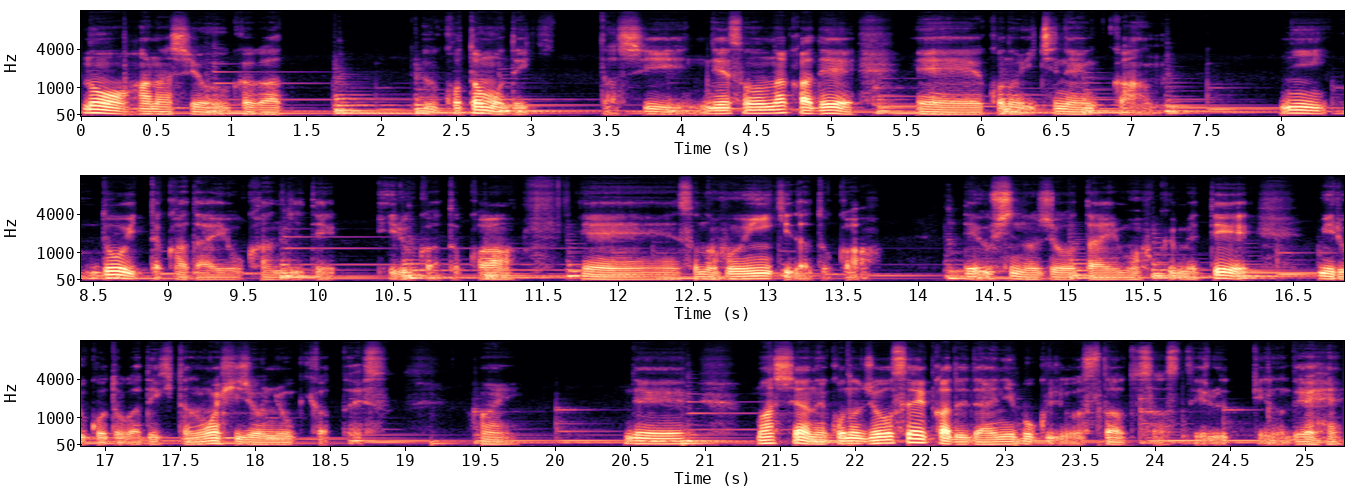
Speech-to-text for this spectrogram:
の話を伺うこともできてたし、で、その中で、えー、この1年間にどういった課題を感じているかとか、えー、その雰囲気だとか、で、牛の状態も含めて見ることができたのは非常に大きかったです。はい。で、ましてやね、この情勢下で第二牧場をスタートさせているっていうので、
